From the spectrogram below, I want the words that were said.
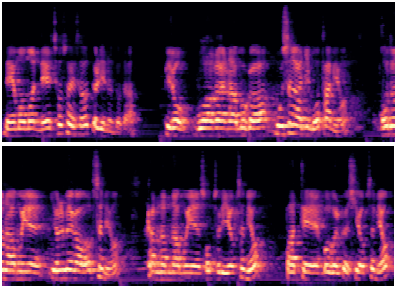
내 몸은 내 처소에서 떨리는도다. 비록 무화과 나무가 무성하지 못하며 포도나무에 열매가 없으며 감람나무에 소출이 없으며 밭에 먹을 것이 없으며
